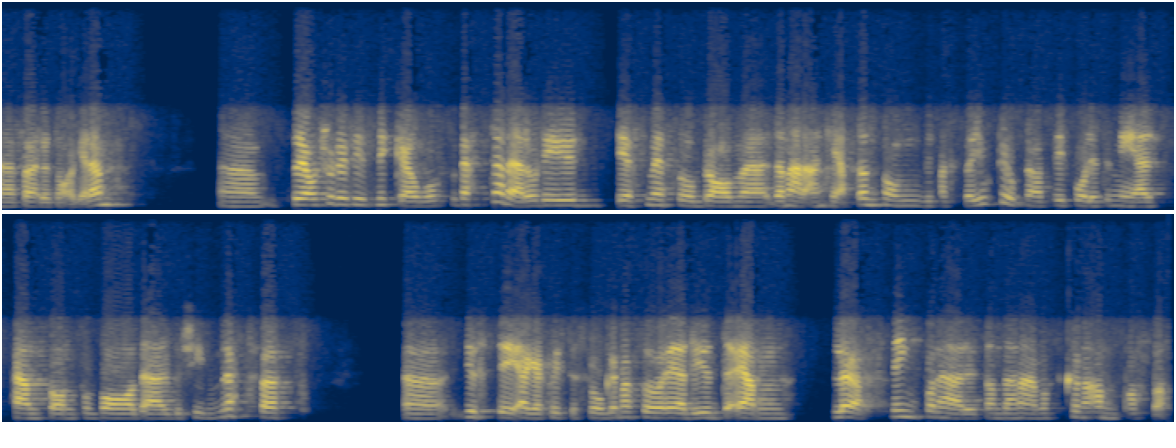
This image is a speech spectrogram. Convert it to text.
eh, företagaren. Eh, så jag tror det finns mycket att förbättra där och det är ju det som är så bra med den här enkäten som vi faktiskt har gjort ihop nu, att vi får lite mer hands-on på vad är bekymret. För att eh, just i ägarskiftesfrågorna så är det ju inte en lösning på det här utan det här måste kunna anpassas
